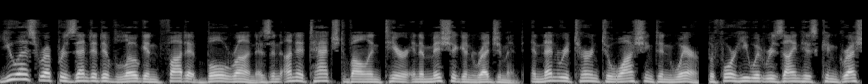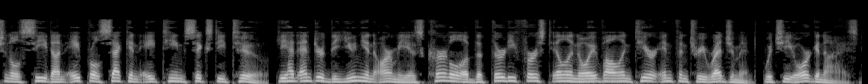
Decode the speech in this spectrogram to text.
U.S. Representative Logan fought at Bull Run as an unattached volunteer in a Michigan regiment, and then returned to Washington where, before he would resign his congressional seat on April 2, 1862, he had entered the Union Army as colonel of the 31st Illinois Volunteer Infantry Regiment, which he organized.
